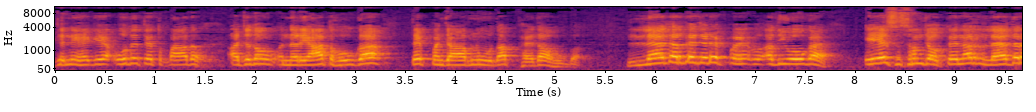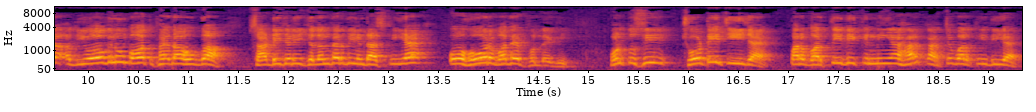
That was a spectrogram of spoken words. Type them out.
ਜਿੰਨੇ ਹੈਗੇ ਆ, ਉਹਦੇ ਤੇ ਉਤਪਾਦ ਜਦੋਂ ਨਿਰਯਾਤ ਹੋਊਗਾ ਤੇ ਪੰਜਾਬ ਨੂੰ ਉਹਦਾ ਫਾਇਦਾ ਹੋਊਗਾ। ਲੈਦਰ ਦੇ ਜਿਹੜੇ ਉਦਯੋਗ ਹੈ ਇਸ ਸਮਝੌਤੇ ਨਾਲ ਲੈਦਰ ਉਦਯੋਗ ਨੂੰ ਬਹੁਤ ਫਾਇਦਾ ਹੋਊਗਾ। ਸਾਡੀ ਜਿਹੜੀ ਜਲੰਧਰ ਦੀ ਇੰਡਸਟਰੀ ਹੈ, ਉਹ ਹੋਰ ਵਧੇ ਫੁੱਲੇਗੀ। ਹੁਣ ਤੁਸੀਂ ਛੋਟੀ ਚੀਜ਼ ਹੈ, ਪਰ ਵਰਤੀ ਦੀ ਕਿੰਨੀ ਹੈ, ਹਰ ਘਰ 'ਚ ਵਰਤੀ ਦੀ ਹੈ,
